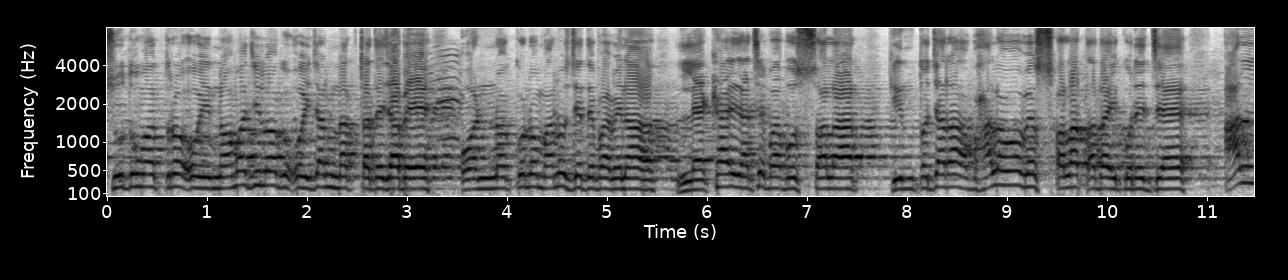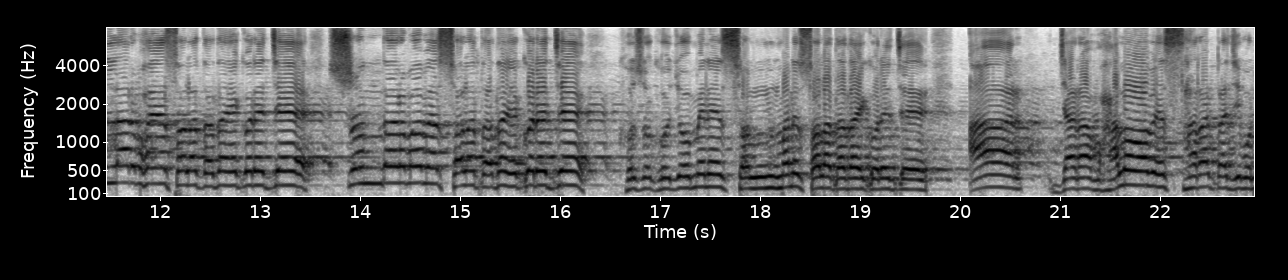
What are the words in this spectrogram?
শুধুমাত্র ওই নমাজি লোক ওই জান্নাতটাতে যাবে। অন্য কোনো মানুষ যেতে পাবে না। লেখাই আছে বাবু সলাৎ কিন্তু যারা ভালোভাবে সলাৎ আদায় করেছে, আল্লাহর ভয়ে সলাৎ আদায় করেছে, সুন্দরভাবে সলাৎ আদায় করেছে, খোঁজো খোঁজো মেনে মানে সলাৎ আদায় করেছে। আর যারা ভালোভাবে সারাটা জীবন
